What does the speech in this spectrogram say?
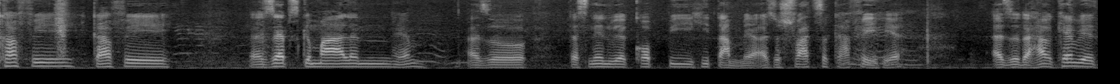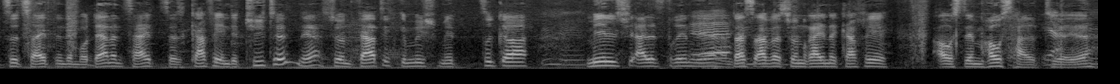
Kaffee, Kaffee äh, selbst gemahlen. Ja? Also das nennen wir Kopi Hitam, ja? also schwarzer Kaffee. Ja? Also da haben, kennen wir zurzeit in der modernen Zeit das Kaffee in der Tüte, ja? schon fertig gemischt mit Zucker, Milch, alles drin. Ja? Das ist aber schon reiner Kaffee aus dem Haushalt hier. Ja?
